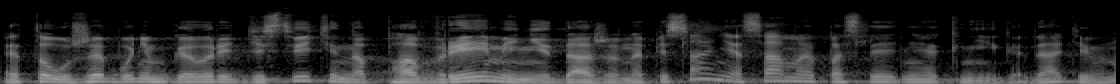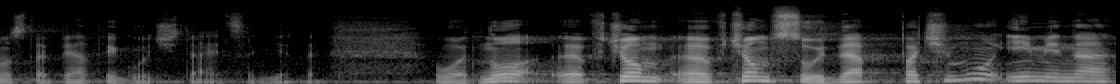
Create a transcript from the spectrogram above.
Это уже, будем говорить, действительно по времени даже написания самая последняя книга, да, 95 год считается где-то. Вот. Но э, в чем, э, в чем суть? Да? Почему именно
